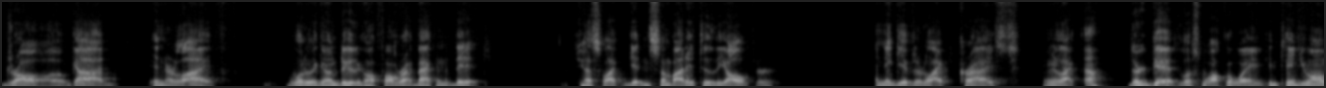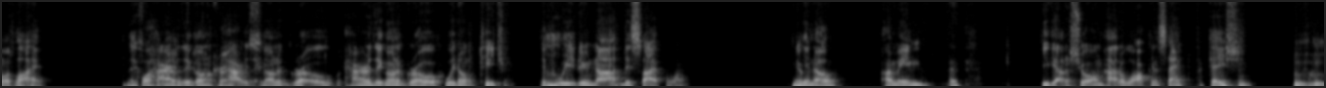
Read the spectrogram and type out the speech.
draw of God in their life, what are they going to do? They're going to fall right back in the ditch. Yeah. That's like getting somebody to the altar and they give their life to Christ and you're like, oh, they're good. Let's walk away and continue on with life. they Well, how are they going? to How are they going to grow? How are they going to grow if we don't teach them? If Mhm. we do not disciple them? Yep. You know, I mean, you got to show them how to walk in sanctification. Mm-hmm.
